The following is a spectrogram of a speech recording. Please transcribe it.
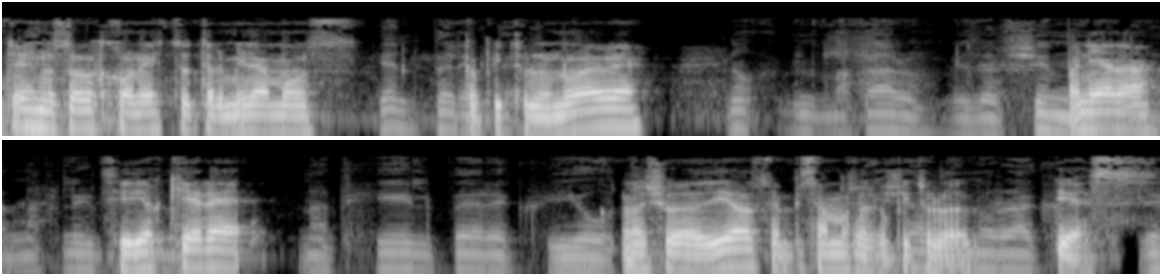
Entonces nosotros con esto terminamos el capítulo 9. Mañana, si Dios quiere, con la ayuda de Dios, empezamos el capítulo 10.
